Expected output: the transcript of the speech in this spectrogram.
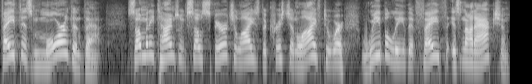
Faith is more than that. So many times we've so spiritualized the Christian life to where we believe that faith is not action.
